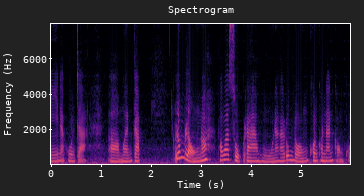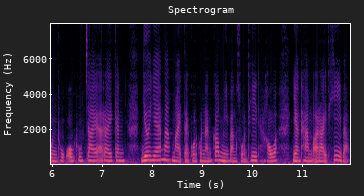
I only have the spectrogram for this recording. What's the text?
นี้นะคุณจะเเหมือนกับ รุ่มหลงเนาะเพราะว่าสุกราหูนะคะ รุ่มหลงคนคนนั้นของคุณถูกอกถูกใจอะไรกันเยอะแยะมากมาย แต่คนคนนั้นก็มีบางส่วนที่เขายังทำอะไรที่แบบ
